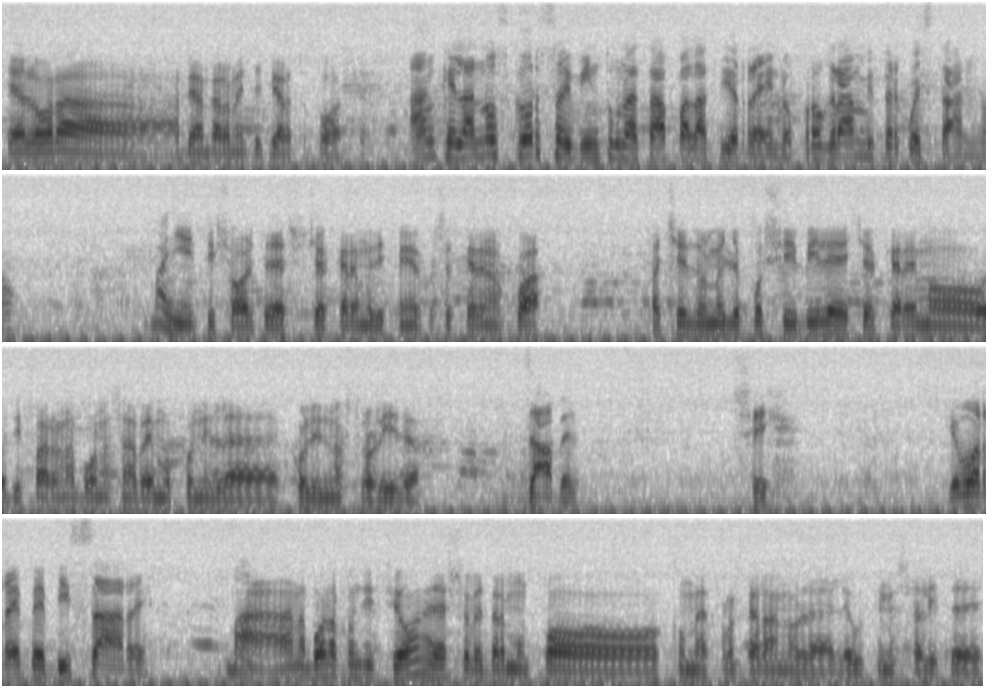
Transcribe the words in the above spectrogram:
e allora abbiamo veramente tirato forte. Anche l'anno scorso hai vinto una tappa alla Tirreno, programmi per quest'anno? Ma niente, i soliti, adesso cercheremo di finire questo Tirreno qua facendo il meglio possibile e cercheremo di fare una buona Sanremo con il, con il nostro leader. Zabel? Sì. Che vorrebbe bissare? Ma ha una buona condizione, adesso vedremo un po' come affronteranno le, le ultime salite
